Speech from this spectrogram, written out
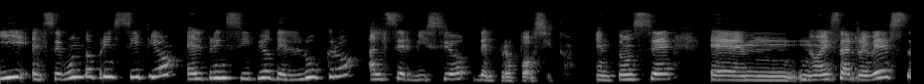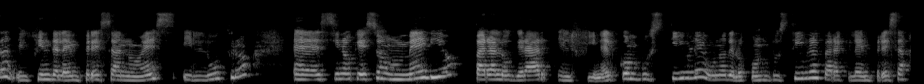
Y el segundo principio, el principio del lucro al servicio del propósito. Entonces, em, no es al revés, el fin de la empresa no es el lucro, eh, sino que es un medio para lograr el fin, el combustible, uno de los combustibles para que la empresa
